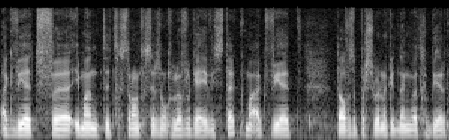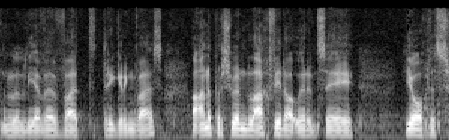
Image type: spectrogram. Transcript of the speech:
Ek weet vir iemand het gisterand gesê dis 'n ongelooflike heavy stuk, maar ek weet daar was 'n persoonlike ding wat gebeur het in hulle lewe wat triggering was. 'n Ander persoon lag weer daaroor en sê, "Ja, dis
